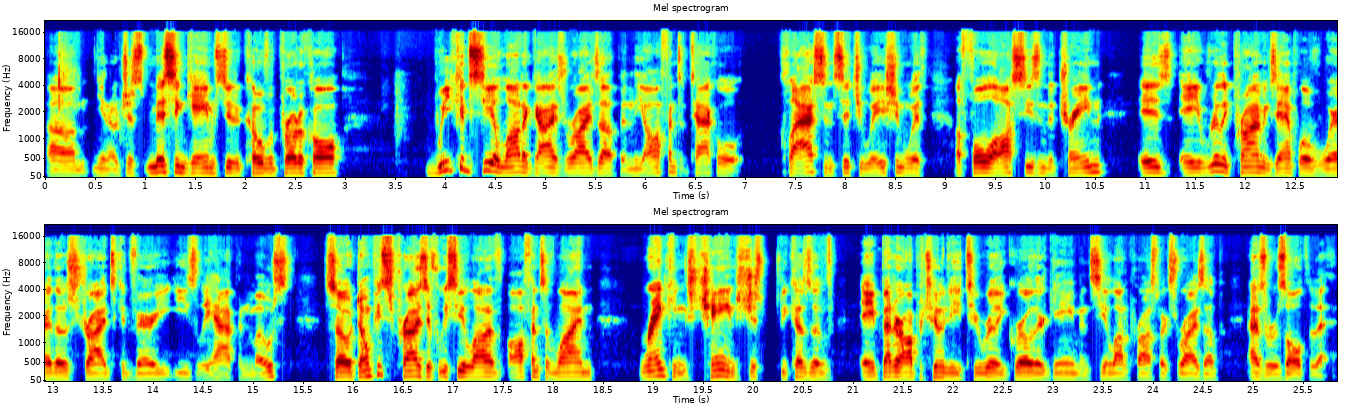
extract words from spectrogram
um, you know, just missing games due to COVID protocol, we could see a lot of guys rise up, and the offensive tackle class and situation with a full off season to train is a really prime example of where those strides could very easily happen most. So don't be surprised if we see a lot of offensive line rankings change just because of a better opportunity to really grow their game and see a lot of prospects rise up as a result of that.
